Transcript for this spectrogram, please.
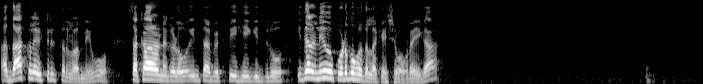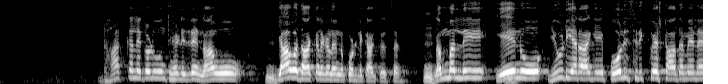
ಆ ದಾಖಲೆ ಇಟ್ಟಿರ್ತಾರಲ್ಲ ನೀವು ಸಕಾರಣಗಳು ಇಂಥ ವ್ಯಕ್ತಿ ಹೀಗಿದ್ರು ಇದೆಲ್ಲ ನೀವು ಕೊಡಬಹುದಲ್ಲ ಕೇಶವ್ ಅವರೇ ಈಗ? ದಾಖಲೆಗಳು ಅಂತ ಹೇಳಿದ್ರೆ ನಾವು ಯಾವ ದಾಖಲೆಗಳನ್ನು ಕೊಡ್ಲಿಕ್ಕೆ ಆಗ್ತದೆ ಸರ್? ನಮ್ಮಲ್ಲಿ ಏನು ಯು ಡಿ ಆಗಿ ಪೊಲೀಸ್ ರಿಕ್ವೆಸ್ಟ್ ಆದ ಮೇಲೆ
